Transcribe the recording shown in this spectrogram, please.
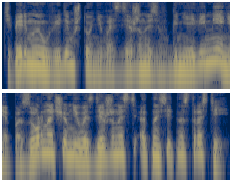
Теперь мы увидим, что невоздержанность в гневе менее позорна, чем невоздержанность относительно страстей.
